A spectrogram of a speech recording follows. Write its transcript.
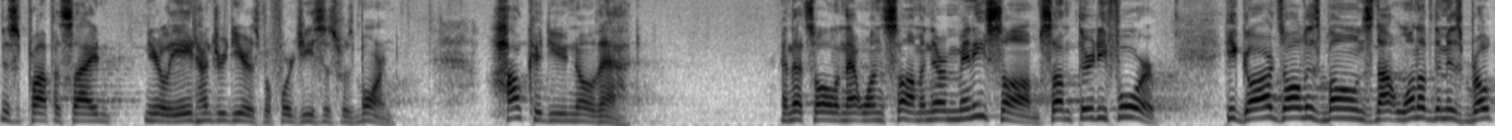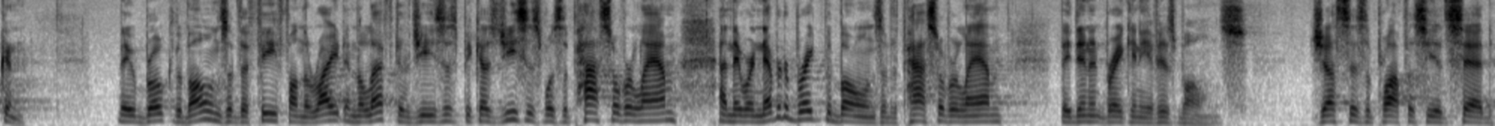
This is prophesied nearly 800 years before Jesus was born. How could you know that? And that's all in that one psalm. And there are many psalms. Psalm 34 He guards all his bones, not one of them is broken. They broke the bones of the thief on the right and the left of Jesus because Jesus was the Passover lamb, and they were never to break the bones of the Passover lamb. They didn't break any of his bones. Just as the prophecy had said,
